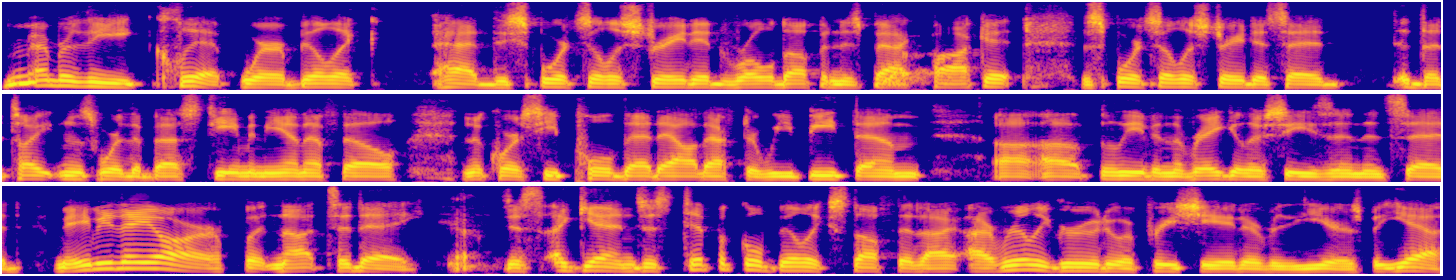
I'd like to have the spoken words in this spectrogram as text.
remember the clip where Billick had the Sports Illustrated rolled up in his back pocket. The Sports Illustrated said the Titans were the best team in the NFL, and of course he pulled that out after we beat them, uh, uh, believe in the regular season, and said maybe they are, but not today. Yeah. Just again, just typical Billick stuff that I, I really grew to appreciate over the years. But yeah,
